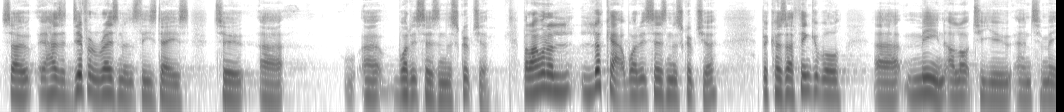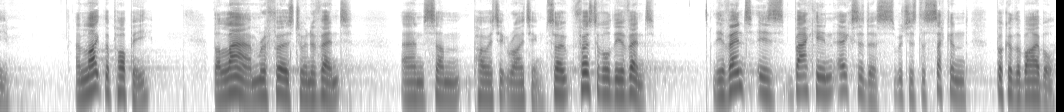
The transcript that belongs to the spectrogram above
So it has a different resonance these days to uh, uh, what it says in the scripture. But I want to l- look at what it says in the scripture because I think it will uh, mean a lot to you and to me. And like the poppy, the lamb refers to an event and some poetic writing. So, first of all, the event. The event is back in Exodus, which is the second book of the Bible.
